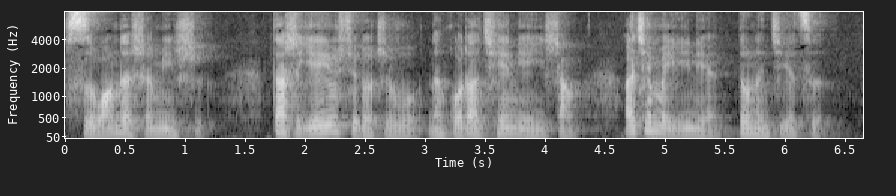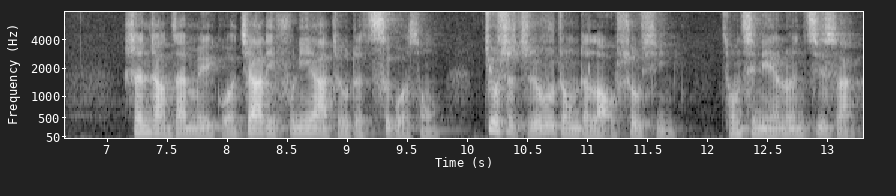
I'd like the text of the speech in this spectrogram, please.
死亡的生命史。但是也有许多植物能活到千年以上，而且每一年都能结籽。生长在美国加利福尼亚州的刺果松就是植物中的老寿星。从其年轮计算，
